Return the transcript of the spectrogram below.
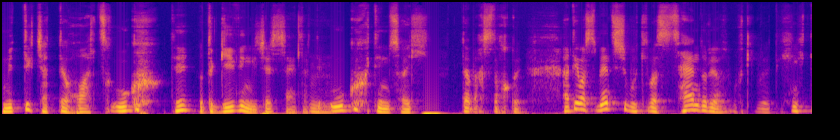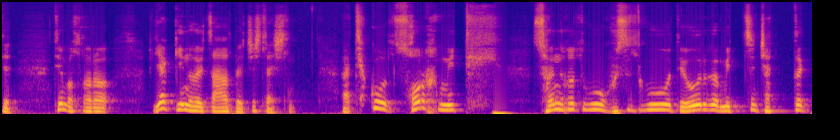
мэддэг чаддаг хуваалцах өгөх тий одоо giving гэж ярьсан айлаа тий өгөх тийм соёлтой байх хэрэгтэй байхгүй. А тийм бас менторшип хөтөл бас сайн дурын хөтөлбөр байдаг. Ихэнхдээ тийм болохоор яг энэ хоёр заавал байж л ажиллана. А тэгэхгүй бол сурах мэдэх сонирхолгүй хүсэлгүй тэг өөрийгөө мэдсэн чаддаг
